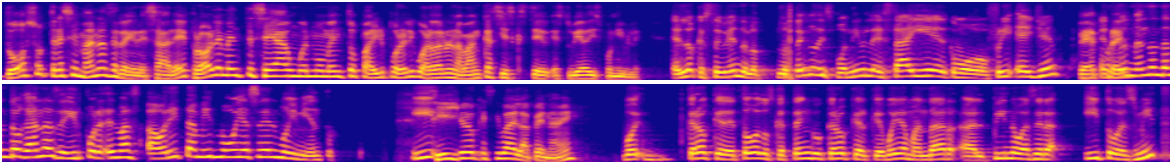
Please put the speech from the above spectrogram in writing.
dos o tres semanas de regresar, ¿eh? Probablemente sea un buen momento para ir por él y guardarlo en la banca si es que estuviera disponible. Es lo que estoy viendo, lo, tengo disponible, está ahí eh, como free agent. Entonces me andan dando ganas de ir por Es más, ahorita mismo voy a hacer el movimiento. Y sí, yo creo que sí vale la pena, ¿eh? Voy, creo que de todos los que tengo, creo que el que voy a mandar al Pino va a ser a Ito Smith.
